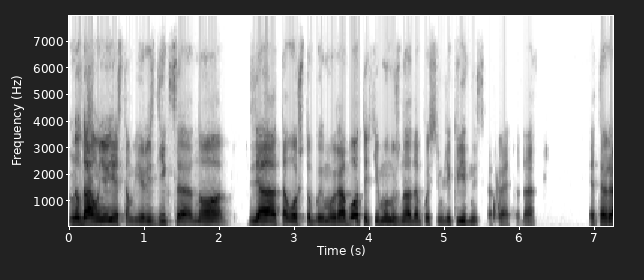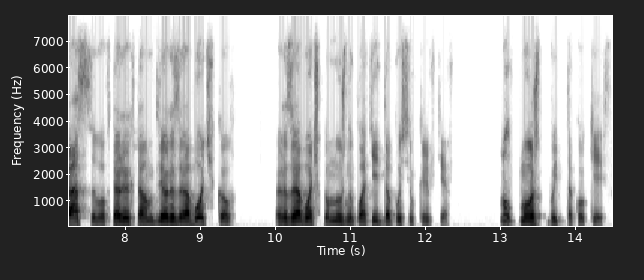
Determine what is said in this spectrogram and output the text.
Ну да, у него есть там юрисдикция, но для того, чтобы ему работать, ему нужна, допустим, ликвидность какая-то, да? Это раз. Во-вторых, там для разработчиков разработчикам нужно платить, допустим, в крипте. Ну, может быть такой кейс.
